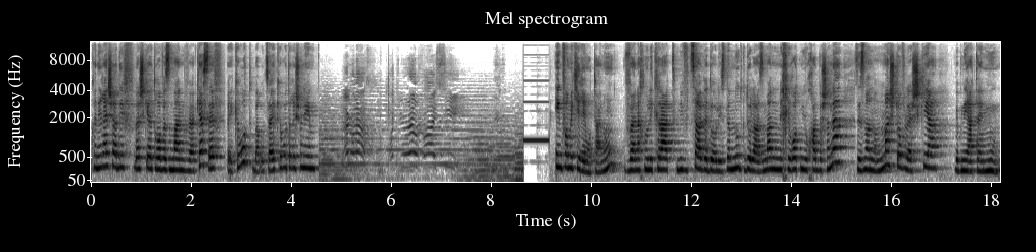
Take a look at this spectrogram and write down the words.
כנראה שעדיף להשקיע את רוב הזמן והכסף בהיכרות, בערוצי ההיכרות הראשוניים. אם כבר מכירים אותנו, ואנחנו לקראת מבצע גדול, הזדמנות גדולה, זמן מכירות מיוחד בשנה, זה זמן ממש טוב להשקיע בבניית האמון,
